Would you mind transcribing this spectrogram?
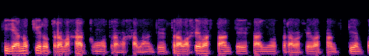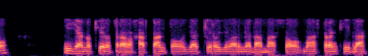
que ya no quiero trabajar como trabajaba antes. Trabajé bastantes años, trabajé bastante tiempo y ya no quiero trabajar tanto, ya quiero llevarme la más, más tranquila.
